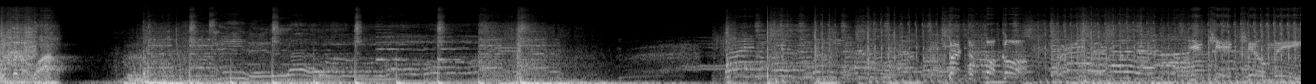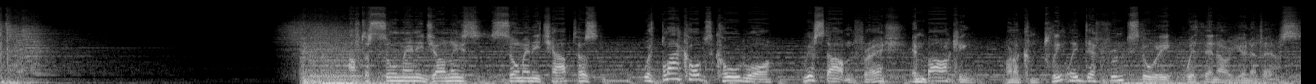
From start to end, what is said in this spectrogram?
It's been a while. So many journeys, so many chapters, with Black Ops Cold War, we're starting fresh, embarking on a completely different story within our universe.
